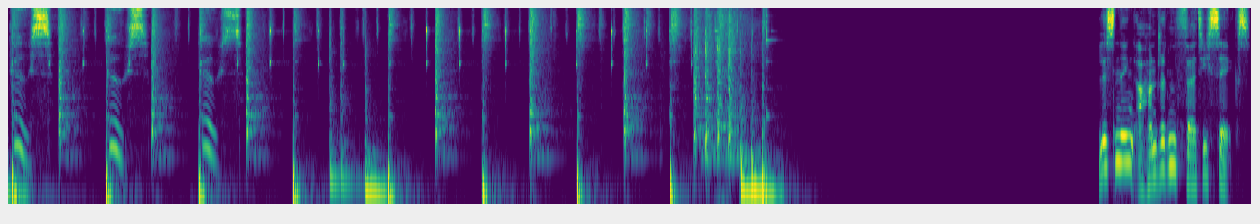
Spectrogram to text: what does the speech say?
Goose, goose, goose. Listening 136.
